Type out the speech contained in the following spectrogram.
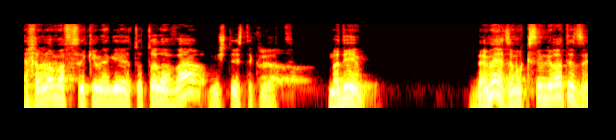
איך הם. לא מפסיקים להגיד את אותו דבר משתי הסתכלויות. מדהים. באמת, זה מקסים לראות את זה.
